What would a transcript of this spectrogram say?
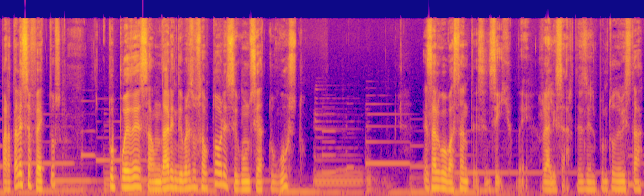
Para tales efectos, tú puedes ahondar en diversos autores según sea tu gusto. Es algo bastante sencillo de realizar desde el punto de vista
